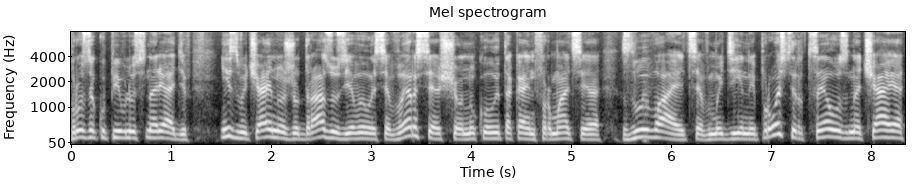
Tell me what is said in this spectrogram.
Про закупівлю снарядів, і звичайно ж одразу з'явилася версія, що ну коли така інформація зливається в медійний простір, це означає,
